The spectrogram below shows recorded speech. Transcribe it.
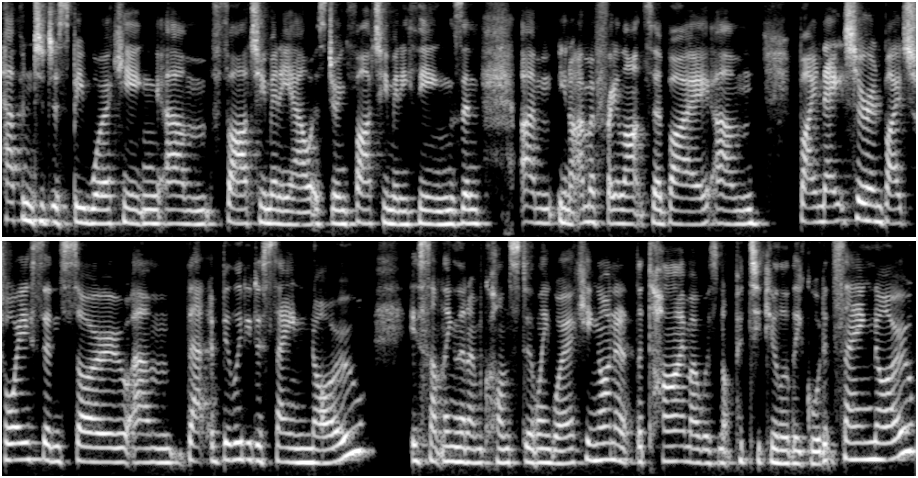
happen to just be working um, far too many hours, doing far too many things. And, I'm, um, you know, I'm a freelancer by, um, by nature and by choice. And so um, that ability to say no is something that I'm constantly working on. And at the time, I was not particularly good at saying no.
